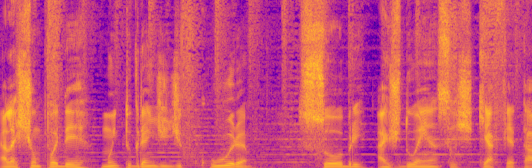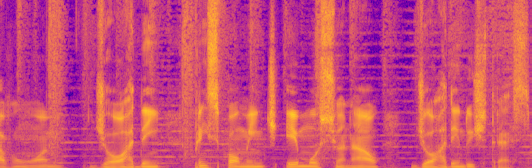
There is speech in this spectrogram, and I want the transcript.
elas tinham poder muito grande de cura sobre as doenças que afetavam o homem, de ordem principalmente emocional, de ordem do estresse.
